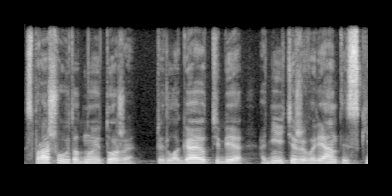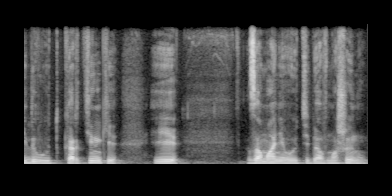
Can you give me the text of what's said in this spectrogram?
Спрашивают одно и то же, предлагают тебе одни и те же варианты, скидывают картинки и заманивают тебя в машину.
